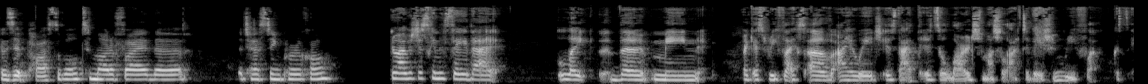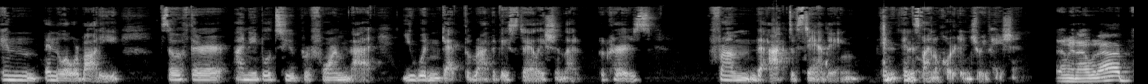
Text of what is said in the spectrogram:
Is it possible to modify the, the testing protocol? No, I was just going to say that, like, the main, I guess, reflex of IOH is that it's a large muscle activation reflex in, in the lower body. So if they're unable to perform that, you wouldn't get the rapid vasodilation that occurs from the act of standing in, in a spinal cord injury patient. I mean, I would add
